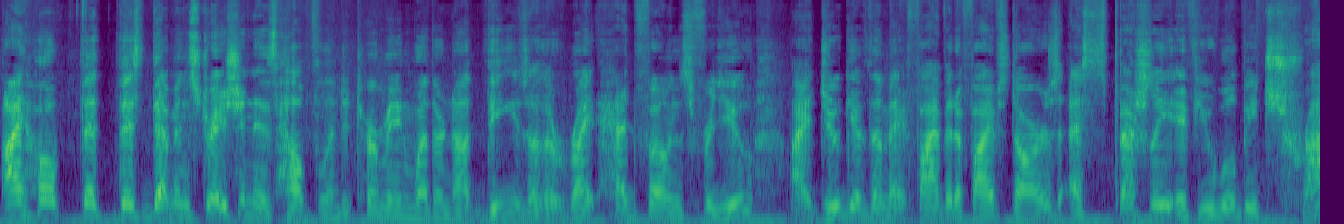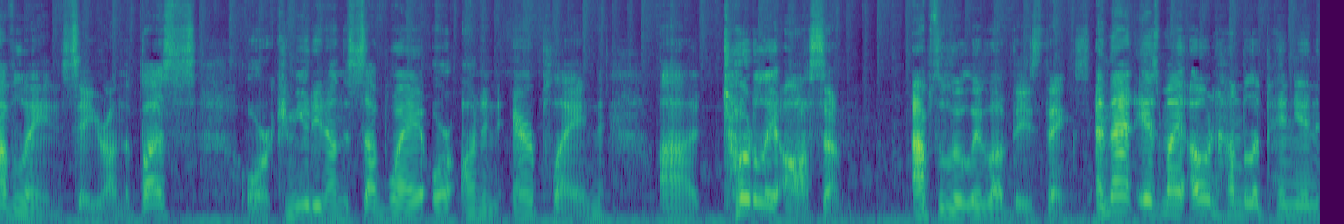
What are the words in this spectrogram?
I hope that this demonstration is helpful in determining whether or not these are the right headphones for you. I do give them a 5 out of 5 stars, especially if you will be traveling. Say you're on the bus, or commuting on the subway, or on an airplane. Uh, totally awesome. Absolutely love these things. And that is my own humble opinion.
